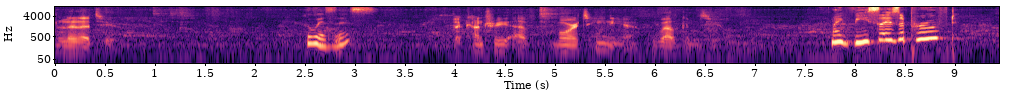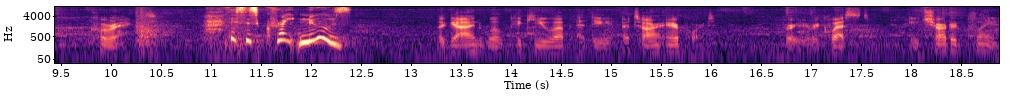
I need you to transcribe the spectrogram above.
Lilitu, Who is this? the country of Mauritania welcomes you. My visa is approved? Correct. This is great news. The guide will pick you up at the Atar airport. For your request, a chartered plane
